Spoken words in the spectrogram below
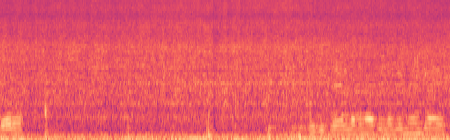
So, pag-isayan lang natin na ganyan guys.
